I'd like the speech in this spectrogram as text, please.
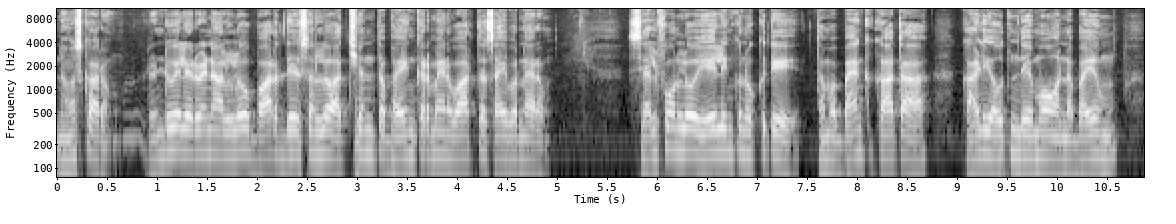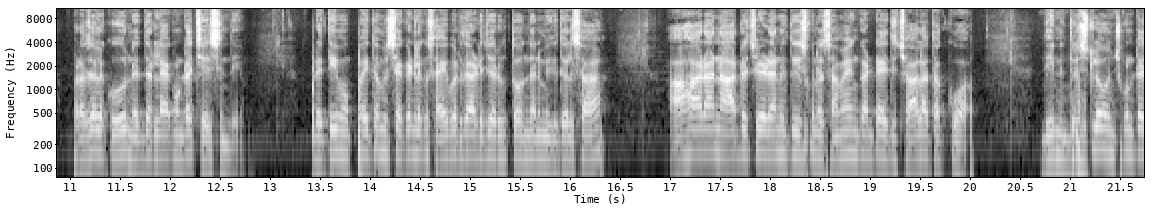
నమస్కారం. రెండు వేల ఇరవై నాలుగులో భారతదేశంలో అత్యంత భయంకరమైన వార్త సైబర్ నేరం. సెల్ ఫోన్లో ఏ లింక్ నొక్కితే తమ బ్యాంక్ ఖాతా ఖాళీ అవుతుందేమో అన్న భయం ప్రజలకు నిద్ర లేకుండా చేసింది. ప్రతి ముప్పై తొమ్మిది సెకండ్లకు సైబర్ దాడి జరుగుతోందని మీకు తెలుసా? ఆహారాన్ని ఆర్డర్ చేయడానికి తీసుకునే సమయం కంటే ఇది చాలా తక్కువ. దీన్ని దృష్టిలో ఉంచుకుంటే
